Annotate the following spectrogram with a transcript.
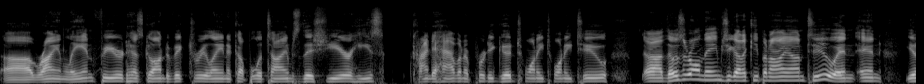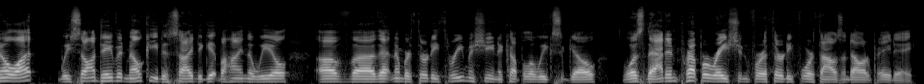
Uh, Ryan Lanfeard has gone to victory lane a couple of times this year. He's kind of having a pretty good 2022. Uh, those are all names you got to keep an eye on too. And and you know what? We saw David Melke decide to get behind the wheel of uh, that number 33 machine a couple of weeks ago. Was that in preparation for a $34,000 payday?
